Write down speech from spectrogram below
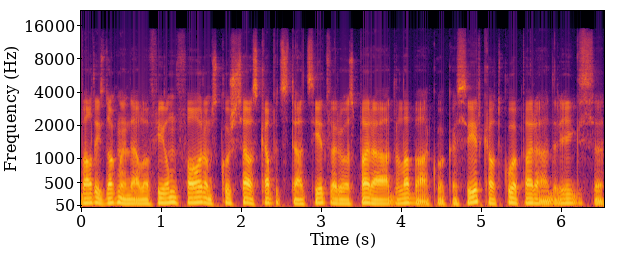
Baltijas dokumentālo filmu fórums, kurš savas kapacitātes ietveros parāda labāko, kas ir, kaut ko parāda Rīgas uh,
